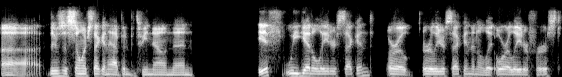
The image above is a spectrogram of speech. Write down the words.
Uh, there's just so much that can happen between now and then. If we get a later second or a earlier second and a la- or a later first,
